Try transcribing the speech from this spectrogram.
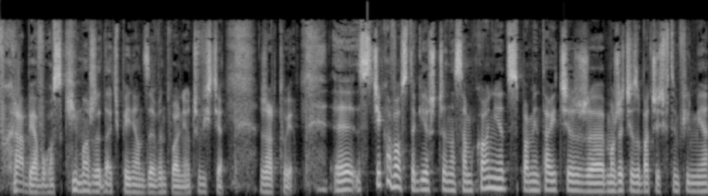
hrabia włoski może dać pieniądze ewentualnie. Oczywiście żartuję. E, z ciekawostek jeszcze na sam koniec, pamiętajcie, że możecie zobaczyć w tym filmie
